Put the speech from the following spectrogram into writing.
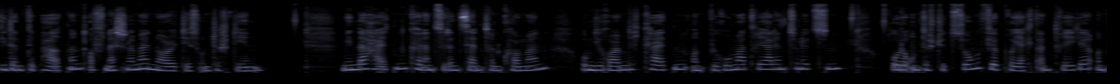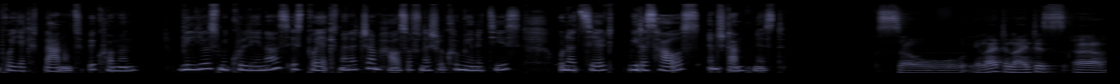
die dem Department of National Minorities unterstehen. Minderheiten können zu den Zentren kommen, um die Räumlichkeiten und Büromaterialien zu nützen oder Unterstützung für Projektanträge und Projektplanung zu bekommen. Vilius Mikulenas ist Projektmanager am House of National Communities und erzählt, wie das Haus entstanden ist. So in 1990s uh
